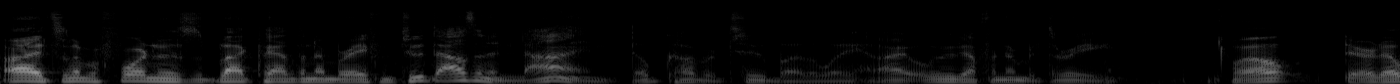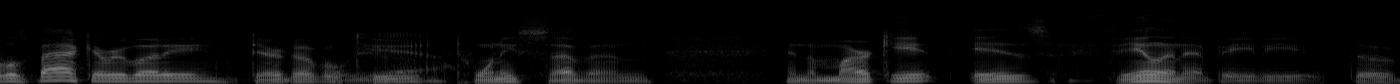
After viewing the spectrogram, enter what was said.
All right. So number four in this is Black Panther number eight from 2009. Dope cover too, by the way. All right. What we got for number three? Well, Daredevil's back, everybody. Daredevil Oh, 2 yeah. 27. And the market is feeling it, baby. The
